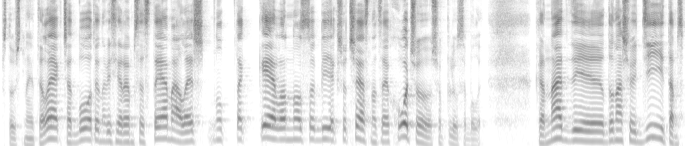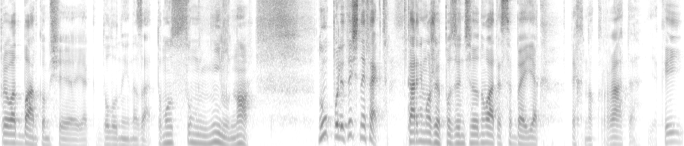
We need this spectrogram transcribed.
штучний інтелект, чат-боти, нові crm системи але ж ну таке воно собі, якщо чесно, це я хочу, щоб плюси були. Канаді до нашої дії там з Приватбанком ще як до луни назад. Тому сумнівно. Ну, політичний ефект. Карні може позиціонувати себе як технократа, який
